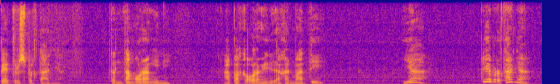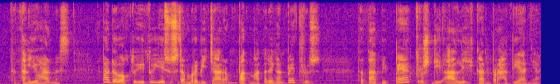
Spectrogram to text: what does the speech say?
Petrus bertanya tentang orang ini. Apakah orang ini tidak akan mati? Ya, dia bertanya tentang Yohanes. Pada waktu itu Yesus sedang berbicara empat mata dengan Petrus. Tetapi Petrus dialihkan perhatiannya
